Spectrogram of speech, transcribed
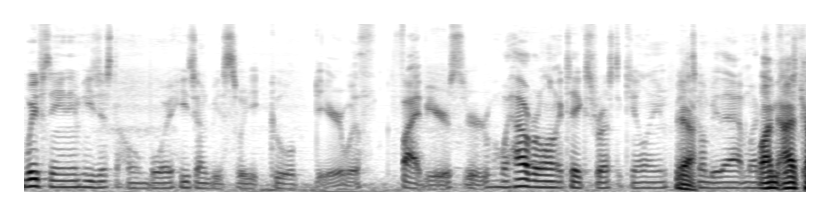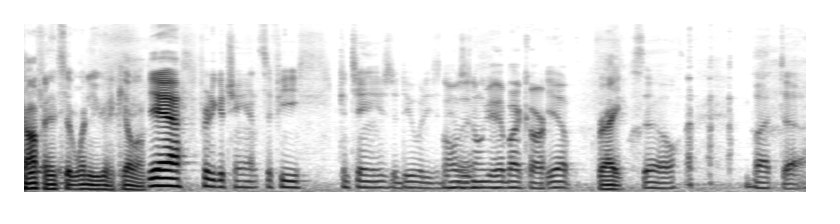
we've seen him. He's just a homeboy. He's gonna be a sweet, cool deer with five years or wh- however long it takes for us to kill him. Yeah. It's gonna be that much. Well, I'm, I have it's true, I confidence that think. one of you are going to kill him. Yeah, pretty good chance if he continues to do what he's As long doing. as he don't get hit by a car. Yep. Right. So, but uh,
